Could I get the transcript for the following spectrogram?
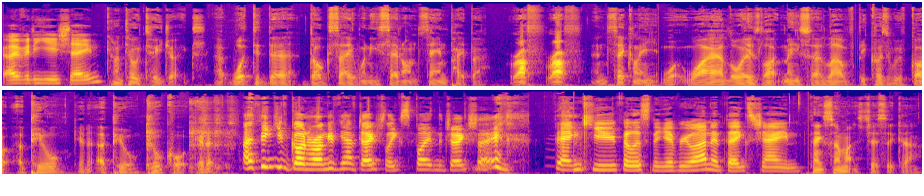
Over to you, Shane. Can I tell two jokes? Uh, what did the dog say when he sat on sandpaper? Rough, rough. And secondly, wh- why are lawyers like me so loved? Because we've got a appeal, get it? Appeal, appeal court, get it? I think you've gone wrong if you have to actually explain the joke, Shane. Thank you for listening, everyone, and thanks, Shane. Thanks so much, Jessica.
